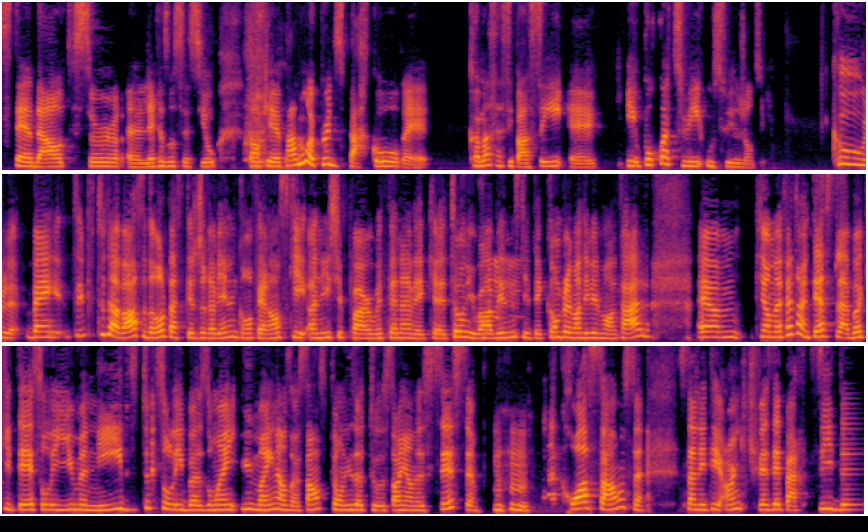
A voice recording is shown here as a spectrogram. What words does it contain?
stand out sur euh, les réseaux sociaux. Donc, euh, parle-nous un peu du parcours, comment ça s'est passé et pourquoi tu es où tu es aujourd'hui? Cool. Ben, tu sais, tout d'abord, c'est drôle parce que je reviens d'une conférence qui est Unleash Power Within avec euh, Tony Robbins, qui était complètement débile mental. Euh, puis on a fait un test là-bas qui était sur les human needs, tout sur les besoins humains dans un sens, puis on les a tous. Hein, il y en a six. Mm-hmm. La croissance, c'en était un qui faisait partie de,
